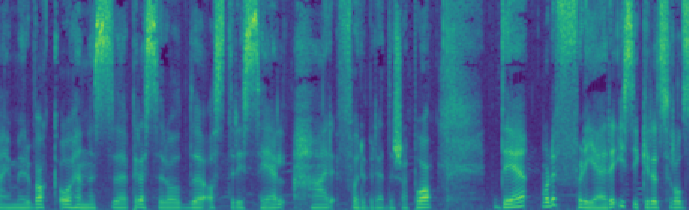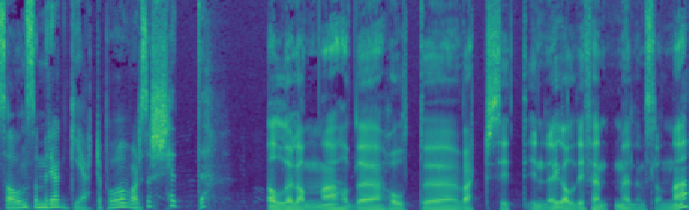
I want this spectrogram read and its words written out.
Heimerbakk og hennes eh, presseråd Astrid Sehl her forbereder seg på, det var det flere i Sikkerhetsrådssalen som reagerte på. Hva var det som skjedde? Alle landene hadde holdt uh, hvert sitt innlegg, alle de 15 medlemslandene.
